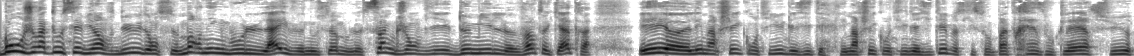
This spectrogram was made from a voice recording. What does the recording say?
Bonjour à tous et bienvenue dans ce Morning Bull Live. Nous sommes le 5 janvier 2024 et euh, les marchés continuent d'hésiter. Les marchés continuent d'hésiter parce qu'ils sont pas très au clair sur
